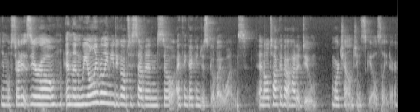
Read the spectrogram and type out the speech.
And we'll start at 0, and then we only really need to go up to 7, so I think I can just go by ones. And I'll talk about how to do more challenging scales later.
